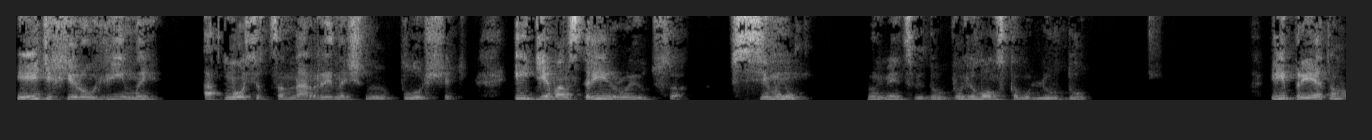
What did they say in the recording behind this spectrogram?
И эти херувимы относятся на рыночную площадь и демонстрируются всему, ну, имеется в виду, вавилонскому люду. И при этом,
